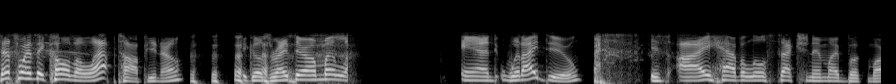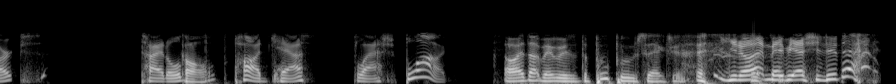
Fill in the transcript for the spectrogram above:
that's why they call it a laptop. You know, it goes right there on my lap. And what I do is I have a little section in my bookmarks titled Called. podcast slash blogs. Oh, I thought maybe it was the poo poo section. You know what? Maybe I should do that.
